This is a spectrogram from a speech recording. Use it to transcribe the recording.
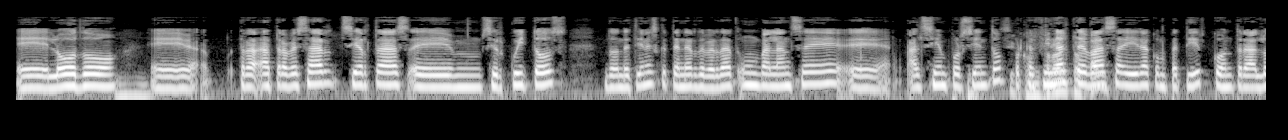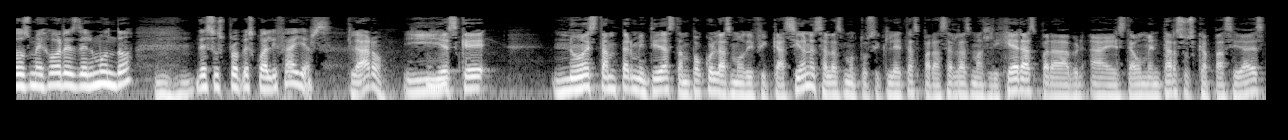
eh, lodo, eh, tra- atravesar ciertos circuitos donde tienes que tener de verdad un balance eh, al 100%, Sí, porque al final te vas a ir a competir contra los mejores del mundo de sus propios qualifiers. Claro, y es que no están permitidas tampoco las modificaciones a las motocicletas para hacerlas más ligeras, para a, este, aumentar sus capacidades.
